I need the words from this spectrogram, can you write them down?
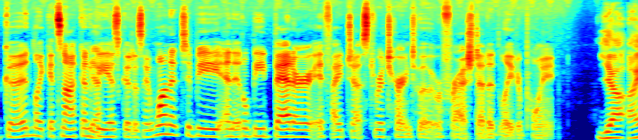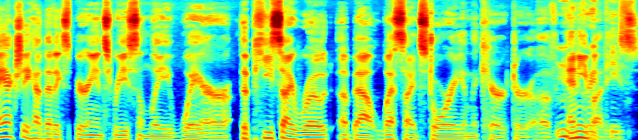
good. Like, it's not going to Yeah. be as good as I want it to be. And it'll be better if I just return to it refreshed at a later point. Yeah, I actually had that experience recently where the piece I wrote about West Side Story and the character of mm, Anybodys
